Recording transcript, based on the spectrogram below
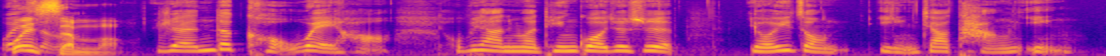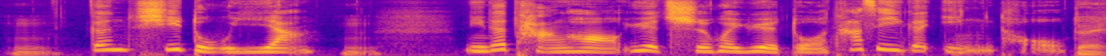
为什么？人的口味哈，我不晓得你有没有听过，就是有一种瘾叫糖瘾，嗯，跟吸毒一样，嗯，你的糖哈越吃会越多，它是一个瘾头。对，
